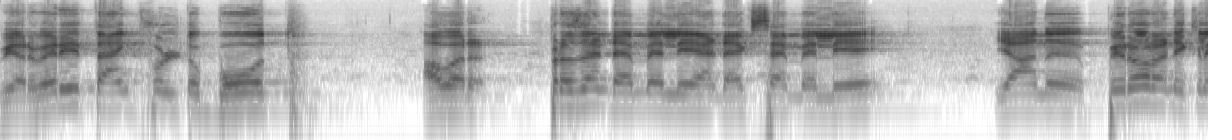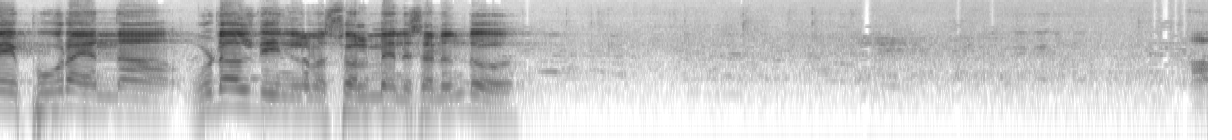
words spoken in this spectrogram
We are very thankful to both our present M L A and ex M L A ಯಾನ್ ಪಿರೋರ ನಿಕ್ಲೆ ಪೂರ ಎನ್ನ ಉಡಲ್ದಿ ನಮ್ಮ ಆ.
